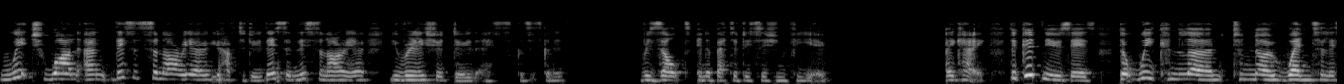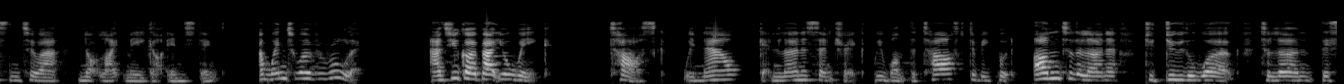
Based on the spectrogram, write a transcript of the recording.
which one and this is scenario you have to do this in this scenario you really should do this because it's going to result in a better decision for you okay the good news is that we can learn to know when to listen to our not like me gut instinct and when to overrule it as you go about your week task we're now getting learner centric we want the task to be put onto the learner to do the work to learn this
